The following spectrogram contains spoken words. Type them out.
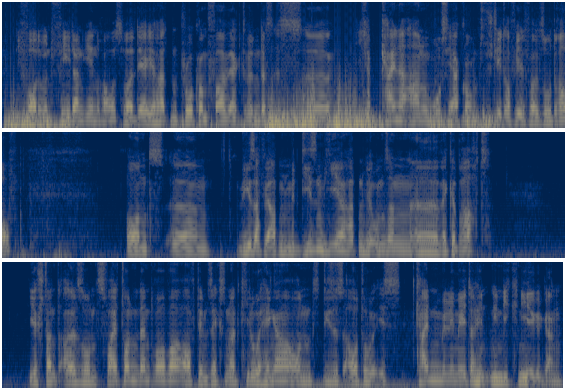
Die vorderen Federn gehen raus, weil der hier hat ein Procom-Fahrwerk drin. Das ist, äh, ich habe keine Ahnung, wo es herkommt. Steht auf jeden Fall so drauf. Und ähm, wie gesagt, wir hatten mit diesem hier hatten wir unseren äh, weggebracht. Hier stand also ein 2 Tonnen Land Rover auf dem 600 Kilo Hänger und dieses Auto ist keinen Millimeter hinten in die Knie gegangen.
